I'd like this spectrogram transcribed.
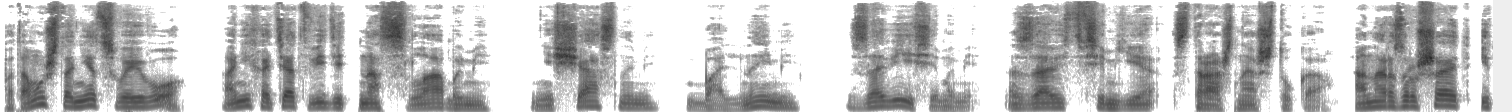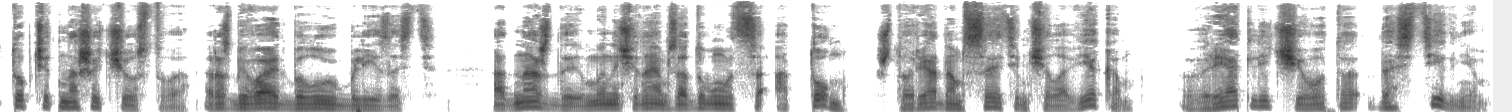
Потому что нет своего. Они хотят видеть нас слабыми, несчастными, больными, зависимыми. Зависть в семье — страшная штука. Она разрушает и топчет наши чувства, разбивает былую близость. Однажды мы начинаем задумываться о том, что рядом с этим человеком вряд ли чего-то достигнем.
